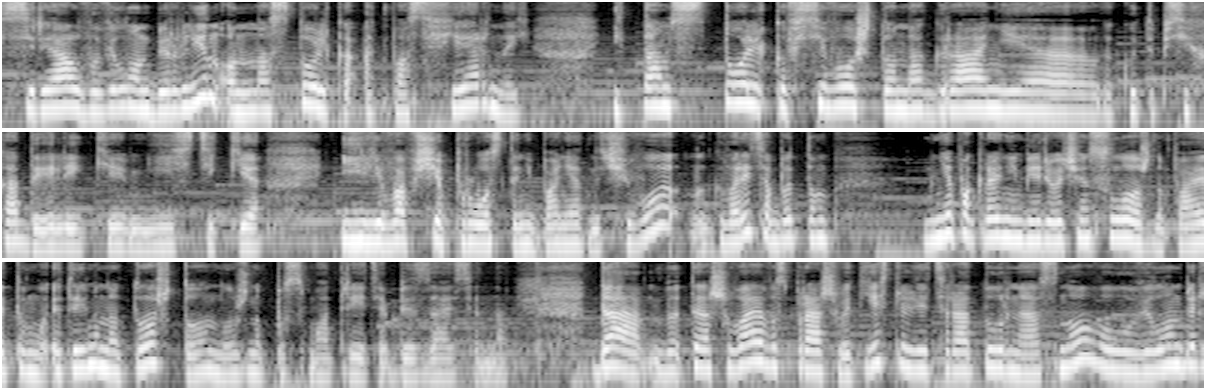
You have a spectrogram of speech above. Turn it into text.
сериал «Вавилон Берлин», он настолько атмосферный, и там столько всего, что на грани какой-то психоделики, мистики или вообще просто непонятно чего. Говорить об этом Мне, по крайней мере, очень сложно, поэтому это именно то, что нужно посмотреть обязательно. Да, Т. Шуваева спрашивает, есть ли литературная основа у Вилон Берлина?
